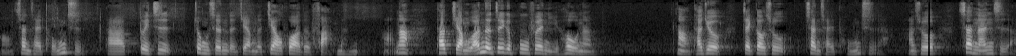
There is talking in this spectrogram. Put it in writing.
啊善财童子，他对治众生的这样的教化的法门。啊，那他讲完了这个部分以后呢，啊，他就再告诉善财童子啊，他说：“善男子啊，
